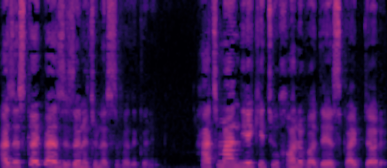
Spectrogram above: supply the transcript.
از اسکایپ عزیزانتون استفاده کنید. حتما یکی تو خانواده اسکایپ داره.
